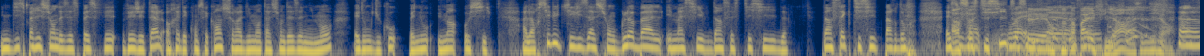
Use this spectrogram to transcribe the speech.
une disparition des espèces vé- végétales aurait des conséquences sur l'alimentation des animaux et donc du coup, ben, nous humains aussi. Alors si l'utilisation globale et massive d'insecticides d'insecticides, pardon. est souvent- ça Ouais, c'est entre euh, papa c'est et fille, hein, c'est différent. euh,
